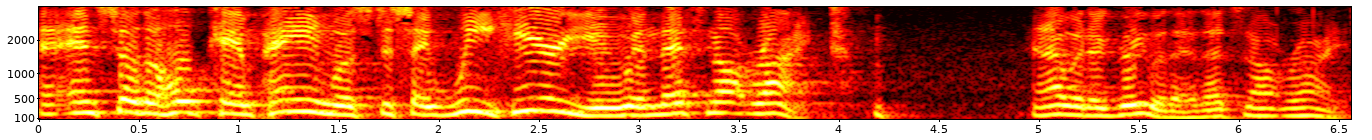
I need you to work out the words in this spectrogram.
And, so the whole campaign was to say, We hear you, and that's not right. and I would agree with that. That's not right.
